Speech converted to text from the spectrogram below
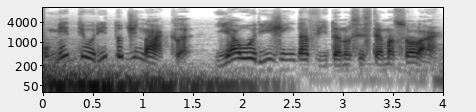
O meteorito de Nakla e a origem da vida no sistema solar.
